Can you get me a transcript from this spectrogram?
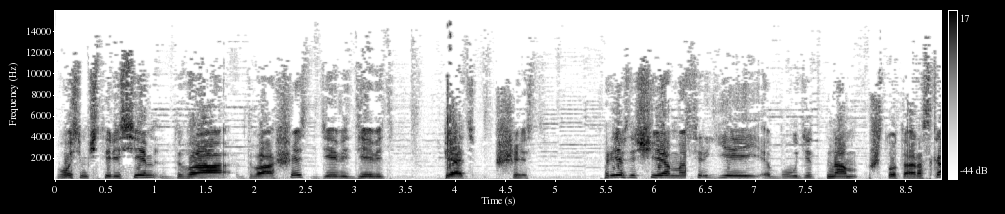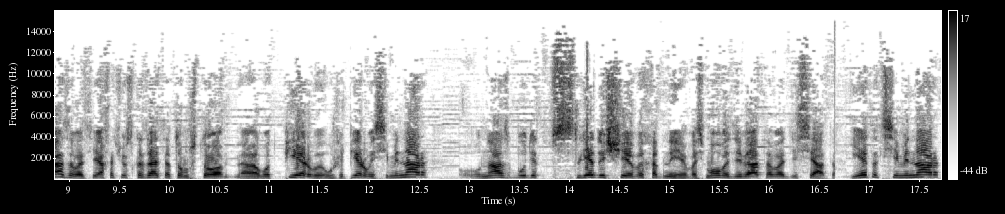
847 226 9956. Прежде чем Сергей будет нам что-то рассказывать, я хочу сказать о том, что э, вот первый, уже первый семинар у нас будет в следующие выходные, 8, 9, 10. И этот семинар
